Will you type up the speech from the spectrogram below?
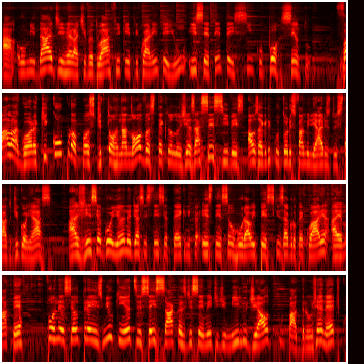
A umidade relativa do ar fica entre 41 e 75%. Falo agora que, com o propósito de tornar novas tecnologias acessíveis aos agricultores familiares do estado de Goiás, a Agência Goiana de Assistência Técnica, Extensão Rural e Pesquisa Agropecuária, a EMATER, forneceu 3.506 sacas de semente de milho de alto padrão genético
